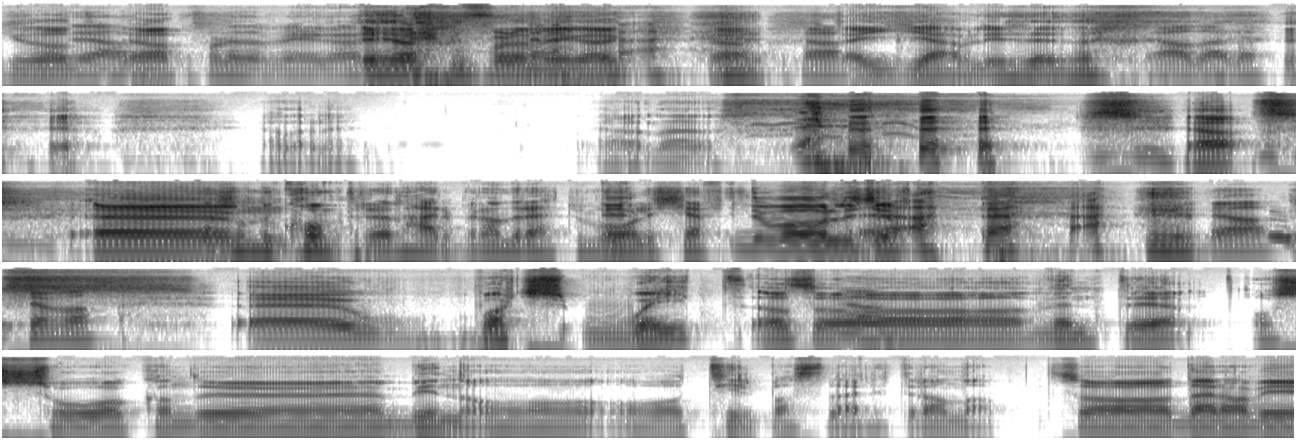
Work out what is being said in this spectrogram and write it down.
Ikke sant? Ja, for det med en gang. ja, for det med en gang. Det er jævlig irriterende. Ja, det er det. Ja, det er det. Ja, nei. ja. Det er som Um, du kontrer en hermer, André. Du må holde kjeft. du må holde kjeft. Ja, kjøp da. Eh, watch, wait, altså Ja. vente, og så kan du begynne å, å tilpasse deg litt. Da. Så der har vi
